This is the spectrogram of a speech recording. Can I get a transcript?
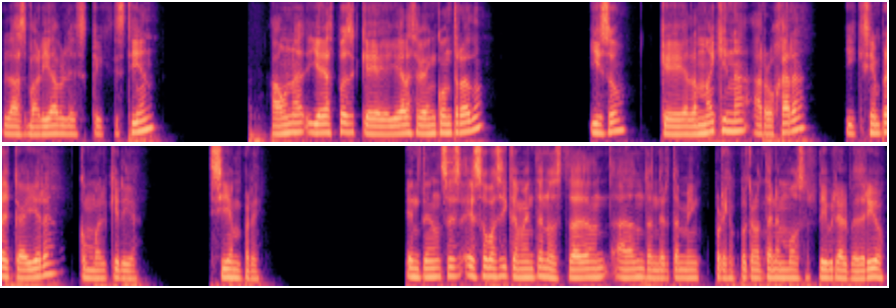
las variables que existían. A una, y ya después que ya las había encontrado, hizo que la máquina arrojara y siempre cayera como él quería. Siempre. Entonces, eso básicamente nos está dando a entender también, por ejemplo, que no tenemos libre albedrío.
